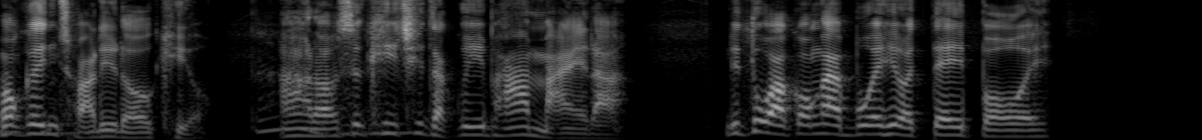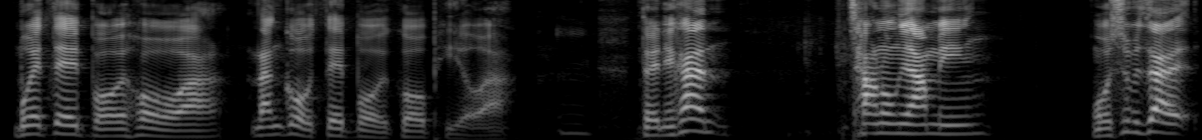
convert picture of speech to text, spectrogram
我跟你传你落去。啊，老师去七十几趴买啦。你拄啊讲啊买迄个底部的，买底部的好啊，咱够有底部的股票啊。对，你看长隆、阳明，我是不是在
